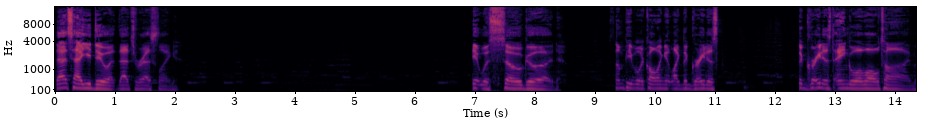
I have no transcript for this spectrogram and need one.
That's how you do it. That's wrestling. It was so good. Some people are calling it like the greatest the greatest angle of all time.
